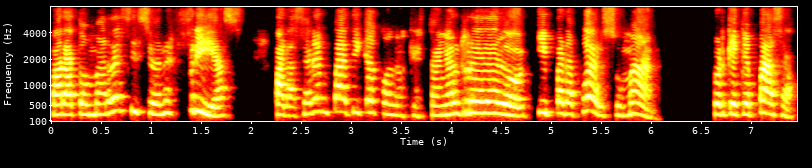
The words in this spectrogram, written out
para tomar decisiones frías, para ser empática con los que están alrededor y para poder sumar. Porque, ¿qué pasa?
